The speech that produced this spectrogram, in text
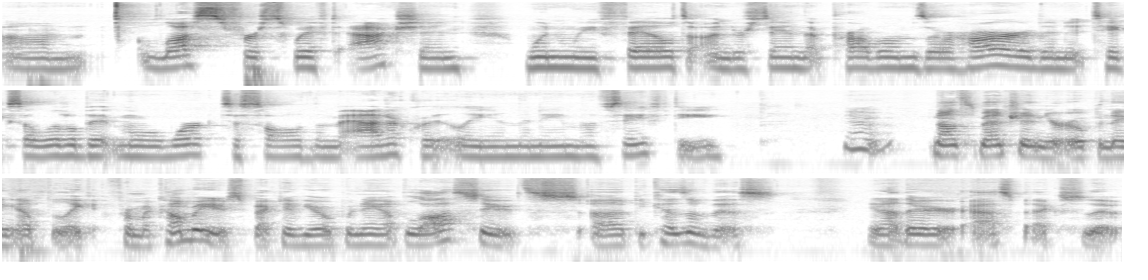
um, lust for swift action when we fail to understand that problems are hard and it takes a little bit more work to solve them adequately in the name of safety. Yeah, not to mention you're opening up like from a company perspective, you're opening up lawsuits uh, because of this and other aspects that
